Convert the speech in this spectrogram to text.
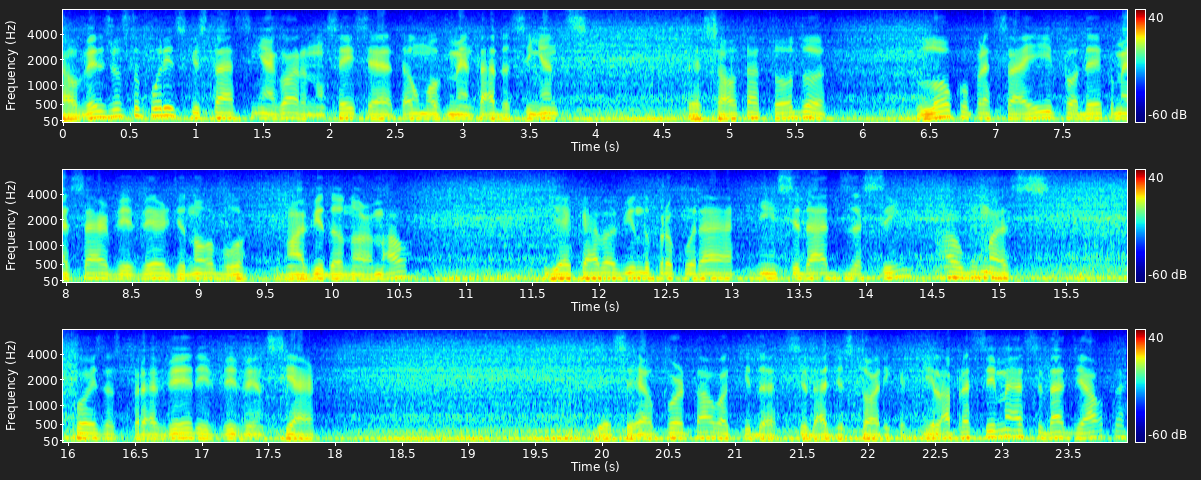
Talvez justo por isso que está assim agora. Não sei se é tão movimentado assim antes. O pessoal tá todo louco para sair, poder começar a viver de novo uma vida normal. E acaba vindo procurar em cidades assim algumas coisas para ver e vivenciar. Esse é o portal aqui da cidade histórica. E lá para cima é a cidade alta,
